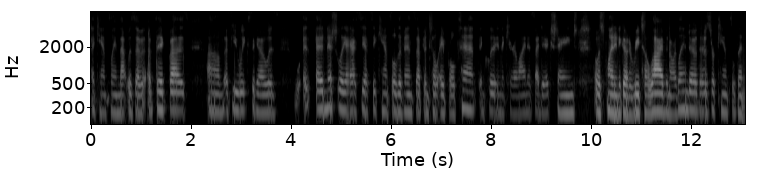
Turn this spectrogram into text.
a canceling, that was a, a big buzz um, a few weeks ago, is initially ICSC canceled events up until April 10th, including the Carolinas Idea Exchange. I was planning to go to Retail Live in Orlando. Those were canceled. And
